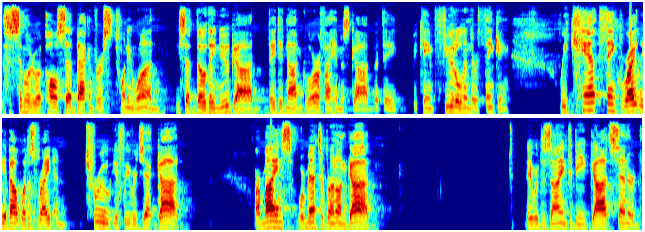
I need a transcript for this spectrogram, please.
This is similar to what Paul said back in verse 21. He said, Though they knew God, they did not glorify him as God, but they became futile in their thinking. We can't think rightly about what is right and true if we reject God. Our minds were meant to run on God. They were designed to be God centered,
